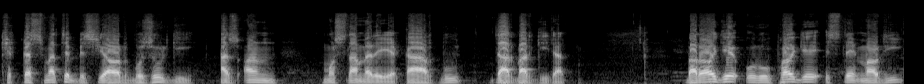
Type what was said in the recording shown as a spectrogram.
که قسمت بسیار بزرگی از آن مستمره غرب بود در برگیرد برای اروپای استعماری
